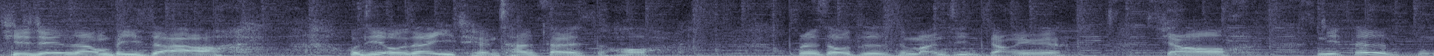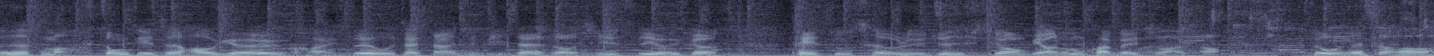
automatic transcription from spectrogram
其实今天这场比赛啊，我记得我在以前参赛的时候，我那时候真的是蛮紧张，因为想要你那个那个什么终结者号越来越快，所以我在上一次比赛的时候，其实是有一个配速策略，就是希望不要那么快被抓到。所以我那时候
